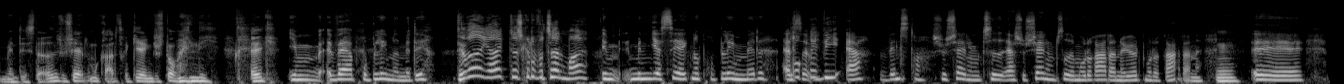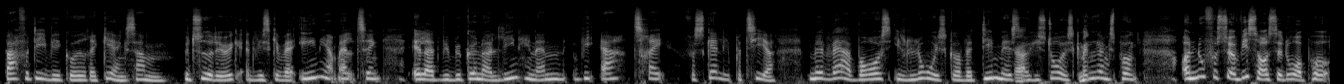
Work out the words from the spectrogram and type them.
Men det er stadig en socialdemokratisk regering, du står inde i, ikke? Jamen, hvad er problemet med det? Det ved jeg ikke, det skal du fortælle mig. Jamen, Men jeg ser ikke noget problem med det. Altså, Okay. okay. vi er Venstre, Socialdemokratiet er Socialdemokratiet, og Moderaterne er jo Moderaterne. Mm. Øh, bare fordi vi er gået i regering sammen, betyder det jo ikke, at vi skal være enige om alting, eller at vi begynder at ligne hinanden. Vi er tre forskellige partier med hver vores ideologiske og værdimæssige Ja. og historiske Men- udgangspunkt. Og nu forsøger vi så at sætte ord på,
